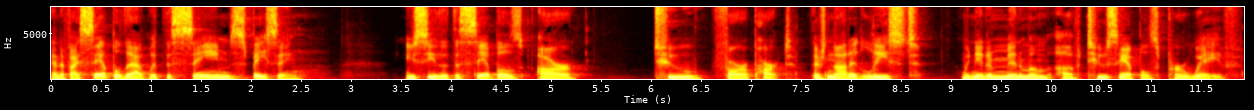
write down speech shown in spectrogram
And if I sample that with the same spacing, you see that the samples are too far apart. There's not at least, we need a minimum of two samples per wave.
